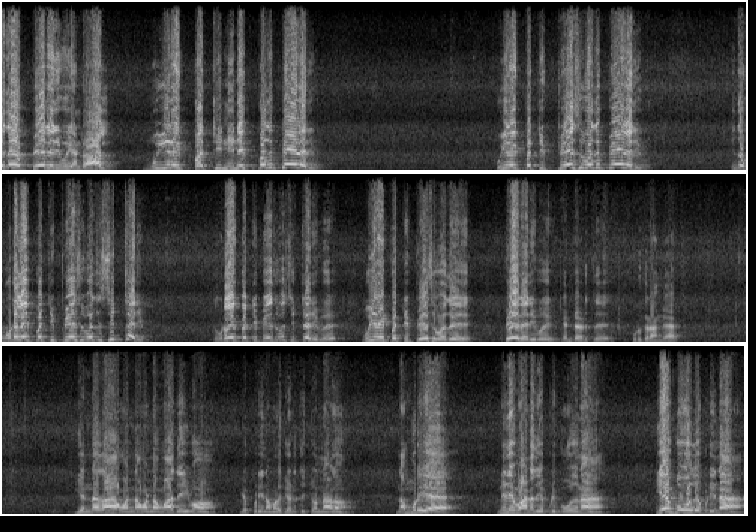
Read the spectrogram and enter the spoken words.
எதை பேரறிவு என்றால் உயிரை பற்றி நினைப்பது பேரறிவு. உயிரை பற்றி பேசுவது பேரறிவு. இந்த உடலை பற்றி பேசுவது சிற்றறிவு. இந்த உடலை பற்றி பேசுவது சிற்றறிவு உயிரை பற்றி பேசுவது பேரறிவு என்று எடுத்து கொடுக்குறாங்க. என்னதான் வண்ண வண்ணமாக தெய்வம் எப்படி நம்மளுக்கு எடுத்து சொன்னாலும் நம்முடைய நினைவானது எப்படி போகுதுன்னா ஏன் போகுது அப்படின்னா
